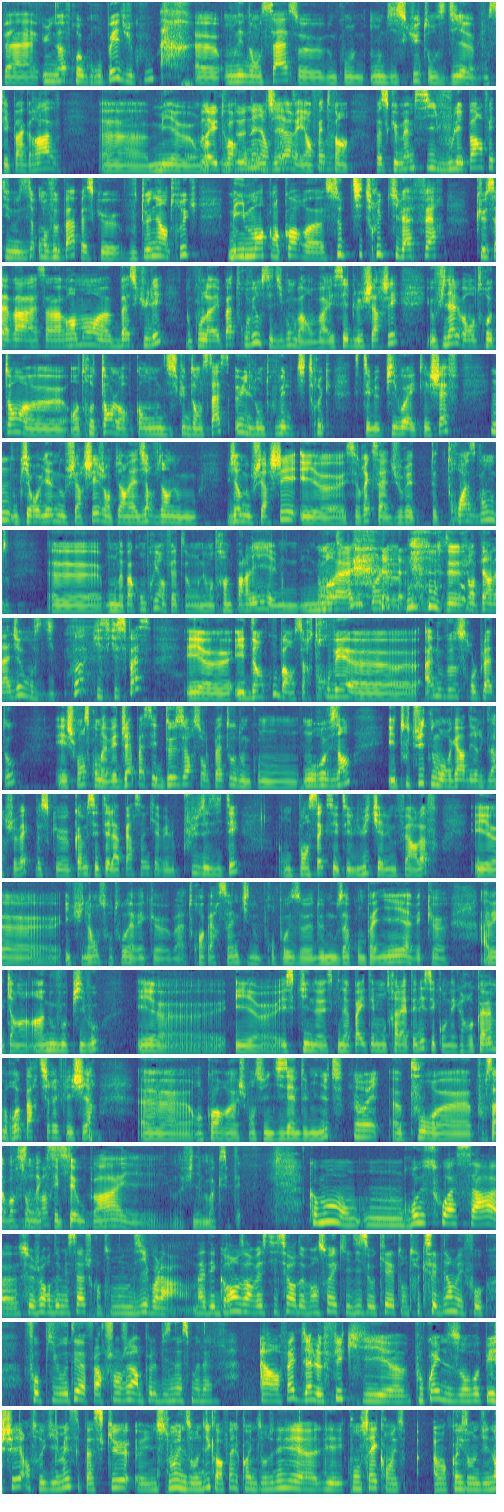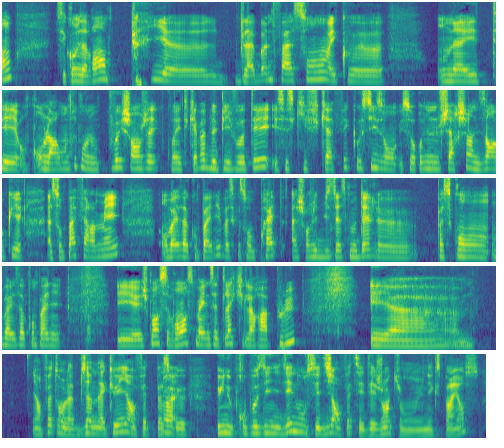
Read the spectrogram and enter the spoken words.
Bah, une offre groupée du coup. Euh, on est dans le SAS, euh, donc on, on, discute, on se dit bon c'est pas grave, euh, mais euh, on, va pouvoir donner, rebondir. Et en fait, enfin, parce que même s'ils voulaient pas, en fait, ils nous disent on veut pas parce que vous tenez un truc, mais il manque encore euh, ce petit truc qui va faire que ça va, ça va vraiment basculer. Donc on l'avait pas trouvé, on s'est dit bon bah on va essayer de le chercher. Et au final, bah, entre temps, entre temps, quand on discute dans le SAS, eux ils l'ont trouvé le petit truc. C'était le pivot avec les chefs. Mm. Donc ils reviennent nous chercher. Jean-Pierre Nadir vient nous, vient nous chercher. Et c'est vrai que ça a duré peut-être trois secondes. Euh, on n'a pas compris en fait. On est en train de parler, il y a une, main sur l'épaule euh, de Jean-Pierre Nadir. On se dit quoi? Qu'est-ce qui se passe? Et, euh, d'un coup, bah, on s'est retrouvé à nouveau sur le plateau. Et je pense qu'on avait déjà passé deux heures sur le plateau, donc on, revient. Et tout de suite, nous, on regarde Éric Larchevêque, parce que comme c'était la personne qui avait le plus hésité, on pensait que c'était lui qui allait nous faire l'offre. Et, puis là, on se retrouve avec bah, trois personnes qui nous proposent de nous accompagner avec, avec un nouveau pivot. Et, euh, euh, et, ce qui n'a pas été montré à la télé, c'est qu'on est quand même reparti réfléchir, euh, encore, je pense, une dizaine de minutes, pour, pour savoir si on acceptait ou pas, et on a finalement accepté. Comment on, reçoit ça, ce genre de message, quand on dit, voilà, on a des grands investisseurs devant soi et qui disent, OK, ton truc c'est bien, mais il faut, faut pivoter, il va falloir changer un peu le business model. Alors en fait, déjà le fait qu'ils, pourquoi ils nous ont repêché entre guillemets, c'est parce que justement ils nous ont dit qu'en fait quand ils ont donné les conseils quand ils, quand ils ont dit non, c'est qu'on les a vraiment pris euh, de la bonne façon et que on a été, on leur a montré qu'on pouvait changer, qu'on était capable de pivoter, et c'est ce qui, a fait qu'aussi ils, ils sont revenus nous chercher en disant ok, elles sont pas fermées, on va les accompagner parce qu'elles sont prêtes à changer de business model euh, parce qu'on va les accompagner. Et je pense que c'est vraiment ce mindset là qui leur a plu. Et euh, et en fait, on l'a bien accueilli en fait parce que nous proposaient une idée, nous on s'est dit en fait c'est des gens qui ont une expérience,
